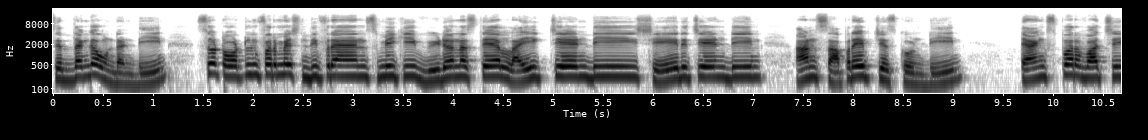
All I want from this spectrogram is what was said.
సిద్ధంగా ఉండండి. So total information the friends మీకు ఈ వీడియో నచ్చితే లైక్ చేయండి షేర్ చేయండి అండ్ సబ్స్క్రైబ్ చేసుకోండి. Thanks for watching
